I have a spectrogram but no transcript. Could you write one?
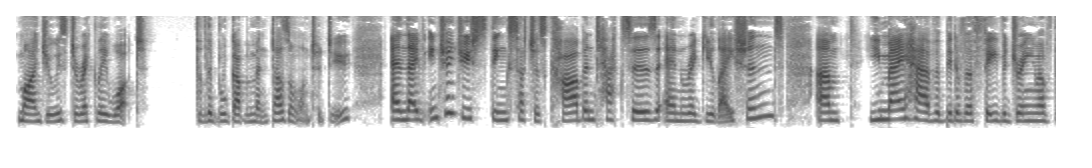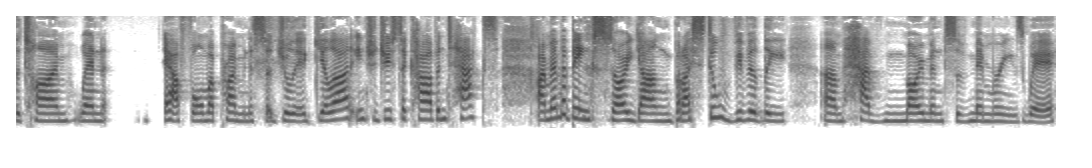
mind you, is directly what the Liberal government doesn't want to do. And they've introduced things such as carbon taxes and regulations. Um, you may have a bit of a fever dream of the time when our former Prime Minister Julia Gillard introduced a carbon tax. I remember being so young, but I still vividly um, have moments of memories where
